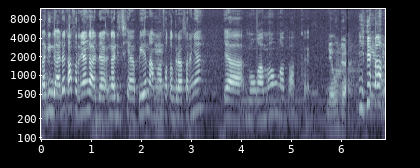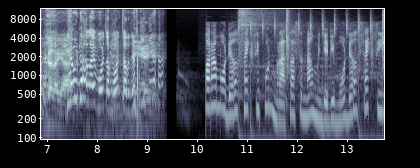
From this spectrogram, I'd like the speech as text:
lagi nggak ada covernya, nggak ada nggak disiapin sama Hmm. fotografernya, ya mau nggak mau nggak pakai. ya udah. Iya. Ya udah lah ya. Ya udah lah bocor-bocor Iya, jadinya. iya. Para model seksi pun merasa senang menjadi model seksi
